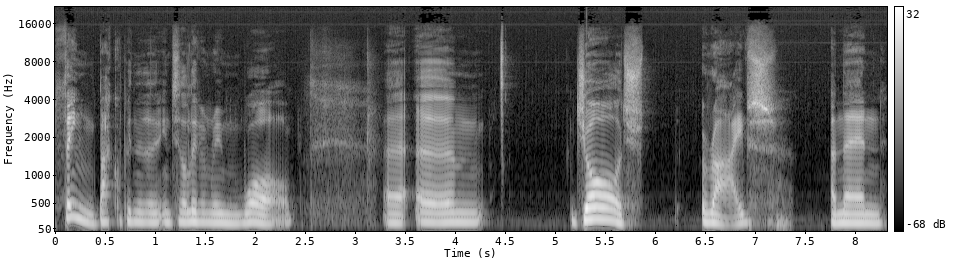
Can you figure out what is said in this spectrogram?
thing back up into the into the living room wall. Uh, um, George arrives, and then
